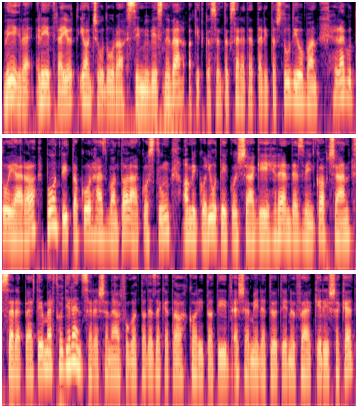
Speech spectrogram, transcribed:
végre létrejött Jancsó Dóra színművésznővel, akit köszöntök szeretettel itt a stúdióban. Legutoljára pont itt a kórházban találkoztunk, amikor jótékonysági rendezvény kapcsán szerepeltél, mert hogy rendszeresen elfogadtad ezeket a karitatív eseményre történő felkéréseket,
